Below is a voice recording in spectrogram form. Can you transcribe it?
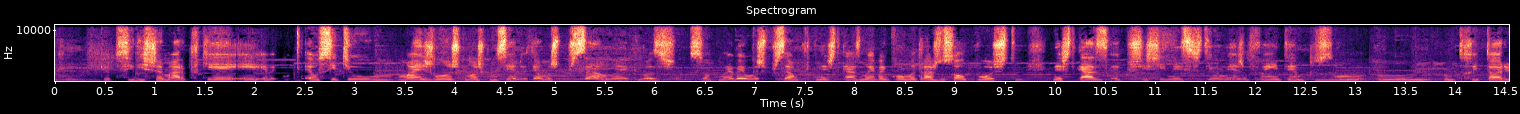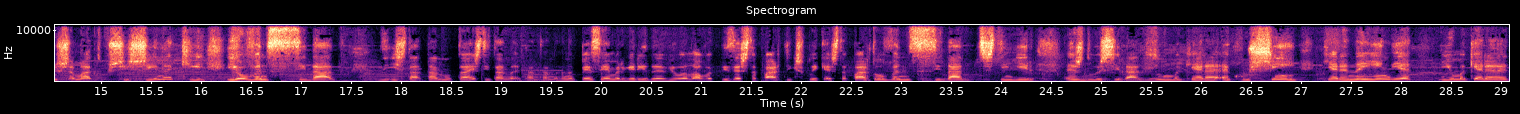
que, que, eu decidi chamar porque é, é, é o sítio mais longe que nós conhecemos, até é uma expressão, não é? Que nós, só que não é bem uma expressão, porque neste caso não é bem como atrás do sol posto. Neste caso, a Cochichina existiu mesmo, foi em tempos um, um, um território chamado Cochichina, que, e houve a necessidade isto está, está, no texto e está na, está, na peça, é a Margarida Vila Nova que diz esta parte e que explica esta parte, houve a necessidade de distinguir as duas cidades, uma que era a Cochin, que era na Índia, e uma que era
